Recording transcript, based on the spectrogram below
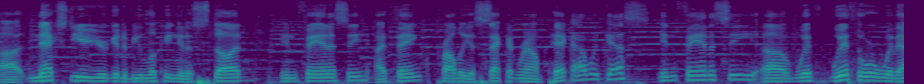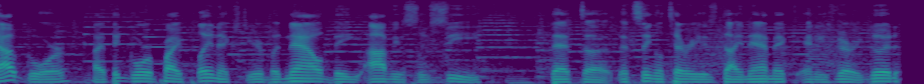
uh, next year, you're going to be looking at a stud in fantasy. I think probably a second round pick. I would guess in fantasy uh, with with or without Gore. I think Gore will probably play next year, but now they obviously see that uh, that Singletary is dynamic and he's very good.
